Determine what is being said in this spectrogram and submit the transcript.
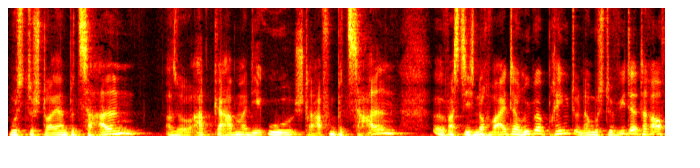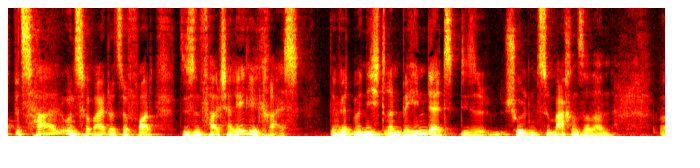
musst du Steuern bezahlen, also Abgaben an die EU, Strafen bezahlen, äh, was dich noch weiter rüberbringt und dann musst du wieder darauf bezahlen und so weiter und so fort. Das ist ein falscher Regelkreis. Da wird man nicht drin behindert, diese Schulden zu machen, sondern äh,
